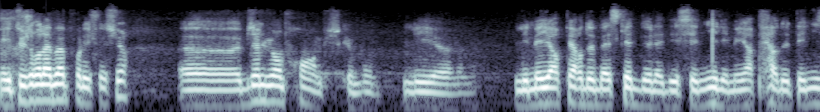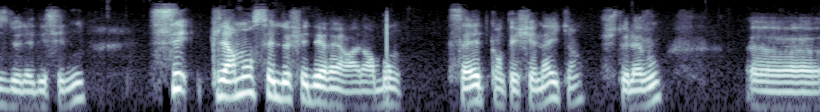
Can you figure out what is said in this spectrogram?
Il est toujours là-bas pour les chaussures. Euh, bien lui en prend, hein, puisque bon, les, euh, les meilleures paires de basket de la décennie, les meilleures paires de tennis de la décennie, c'est clairement celle de Federer. Alors bon, ça aide quand t'es chez Nike, hein, je te l'avoue. Euh,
